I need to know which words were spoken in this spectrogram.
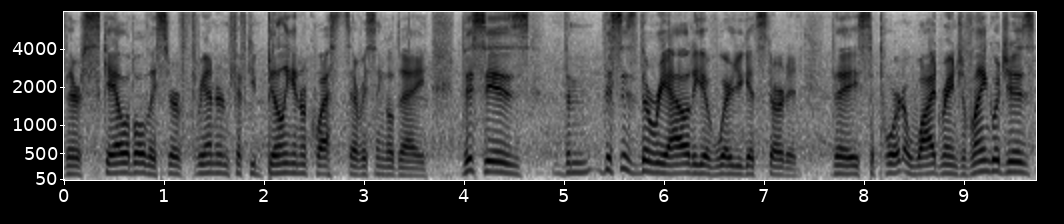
They're scalable, they serve 350 billion requests every single day. This is the, this is the reality of where you get started. They support a wide range of languages,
